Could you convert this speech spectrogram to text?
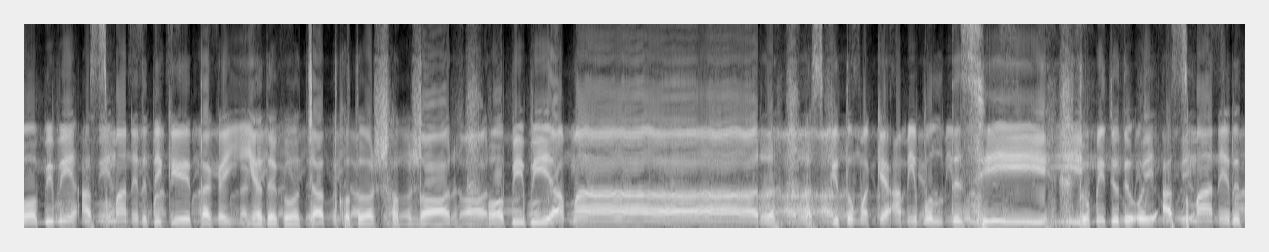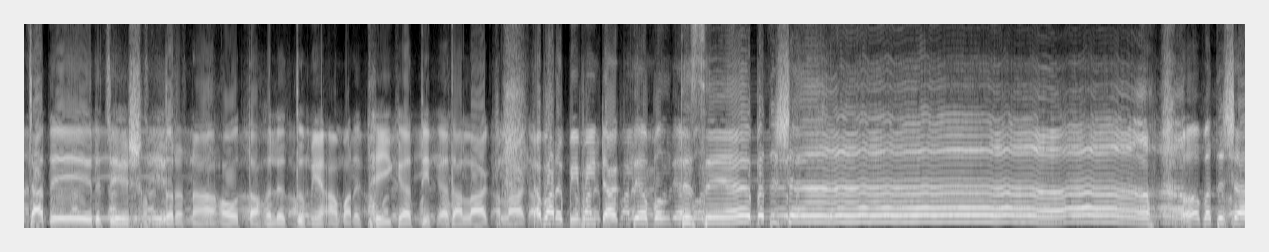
ও বিবি, আসমানের দিকে তাকাইয়া দেখো, চাঁদ কত সুন্দর। ও বিবি আমার, আজকে তোমাকে আমি বলতেছি, তুমি যদি ওই আসমানের চাঁদের চেয়ে সুন্দর না হও, তাহলে তুমি আমার থেইকা তিন তালাক। এবার বিবি ডাক দিয়ে বলতেছে বাদশাহ! ও বাদশাহ,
